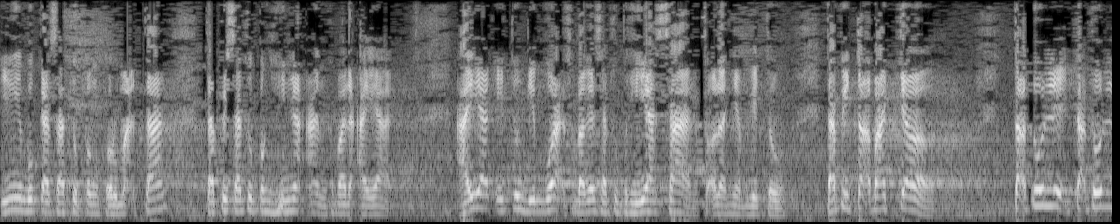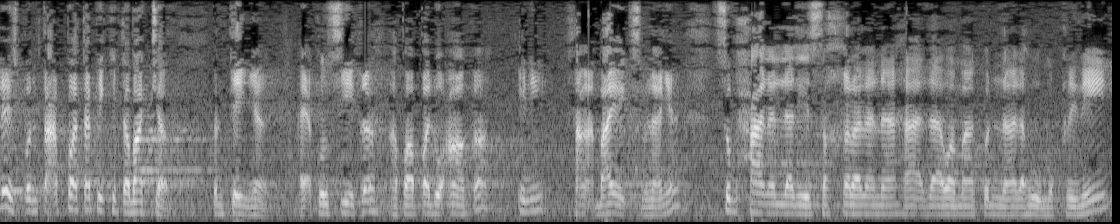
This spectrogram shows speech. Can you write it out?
Ini bukan satu penghormatan tapi satu penghinaan kepada ayat. Ayat itu dibuat sebagai satu perhiasan seolahnya begitu. Tapi tak baca. Tak tulis tak tulis pun tak apa tapi kita baca pentingnya. Ayat kursi ke apa-apa doa ke ini sangat baik sebenarnya. Subhanallazi sakhkhara lana hadza wa ma kunna lahu muqrinin.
